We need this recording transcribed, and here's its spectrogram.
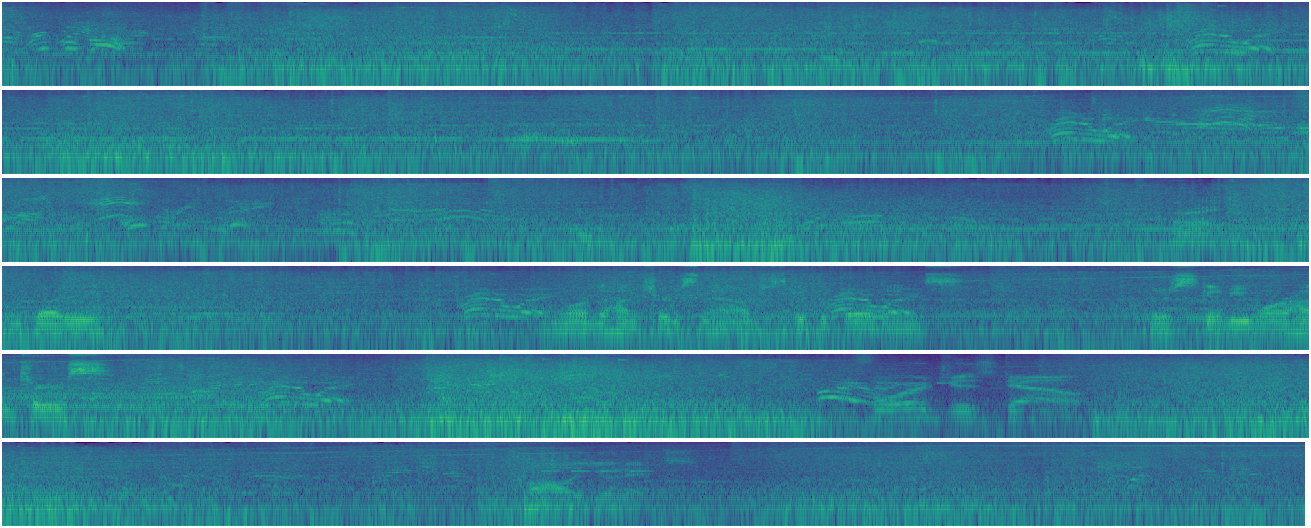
Everybody. More of the hunters now. Just get the buildings. There's gonna be more hunters. Forge is down. All units.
